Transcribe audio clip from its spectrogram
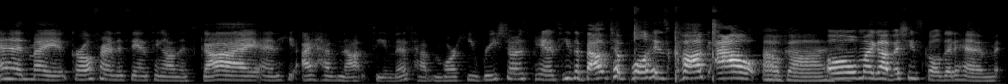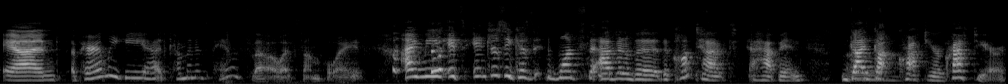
and my girlfriend is dancing on this guy, and he. I have not seen this happen before. He reached on his pants. He's about to pull his cock out. Oh god. Oh my god! But she scolded him, and apparently he had come in his pants though at some point. I mean, it's interesting because once the advent of the, the contact happened, guys got oh. craftier and craftier.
